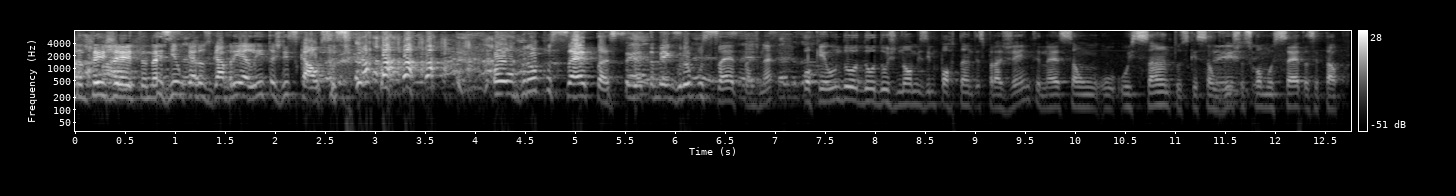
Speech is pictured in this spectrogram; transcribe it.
Não tem jeito, né? Diziam que eram os Gabrielitas descalços. Ou o grupo Setas, tem também grupo Setas, né? Porque um do, do, dos nomes importantes para a gente, né, são os santos, que são sim, vistos sim. como setas e tal.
